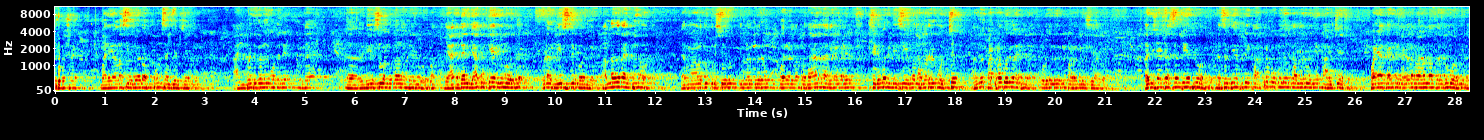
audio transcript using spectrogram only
ഒരുപക്ഷെ മലയാള സിനിമയുടെ ഒപ്പം സഞ്ചരിച്ചതാണ് അൻപതുകൾ മുതൽ ഇവിടെ റിലീസ് വന്നതാണ് എന്റെ ഒരു ഓർമ്മ. ഞാൻ എന്തായാലും ഞാൻ കുട്ടിയായിരിക്കുന്ന മുതൽ ഇവിടെ റിലീസ് സിനിമകൾ വരും. അന്നതൊരു അത്ഭുതമാണ്. എറണാകുളത്തും തൃശ്ശൂരും തിരുവനന്തപുരം പോലെയുള്ള പ്രധാന നഗരങ്ങളിൽ സിനിമ റിലീസ് ചെയ്യുമ്പോൾ നമ്മുടെ ഒരു കൊച്ച് അന്ന് പട്ടണം പോലും ആയിട്ടില്ല. കൊടുങ്ങല്ലൂരിൽ പടം റിലീസ് ചെയ്യാറ് അതിനുശേഷം എസ് എൻ തിയേറ്റർ വന്നു. എസ് എൻ തിയേറ്ററിൽ ഈ കട്ടൻ പോകുന്നത് അന്നൊരു വലിയ കാഴ്ചയായിരുന്നു. പഴയ ആൾക്കാർക്ക് ഞങ്ങളുടെ പ്രായമുള്ള ആൾക്കാർക്കും ഓർമ്മയില്ല.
